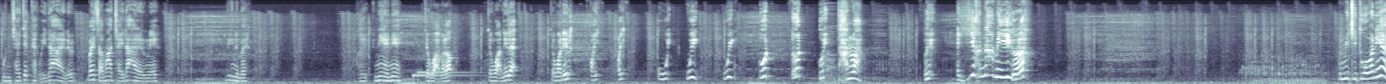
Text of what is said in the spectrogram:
คุณใช้เจ็ตแพ็กไม่ได้นะไม่สามารถใช้ได้ตรงนี้ วิ่งเลยไหมเฮ้ยนี่ไงนี่จังหวะมาแล้ว จังหวะนี้แหละ จังหวะนี้แหละไปไป อุ้ยวิ่งวิ่งอึดอึดอุ้ยทันว่ะเฮ้ยไอ้เหี้ยข้างหน้ามีอีกเหรอมันมีกี่ตัววะเนี่ย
